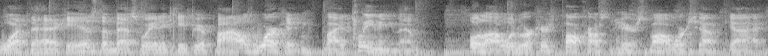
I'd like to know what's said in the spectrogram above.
What the heck is the best way to keep your files working by cleaning them? Hola woodworkers, Paul Carlson here, small workshop guy.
